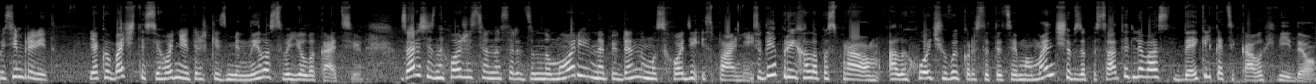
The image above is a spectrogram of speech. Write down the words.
Усім привіт! Як ви бачите, сьогодні я трішки змінила свою локацію. Зараз я знаходжуся на Середземноморі на південному сході Іспанії. Сюди я приїхала по справам, але хочу використати цей момент, щоб записати для вас декілька цікавих відео.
